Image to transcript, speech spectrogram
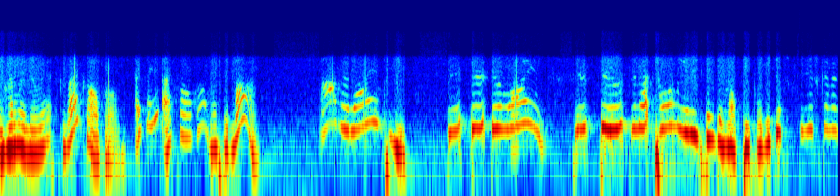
And how do I know that? Because I called home. I say I called home. I said, Mom, Mom, they're lying to me. They're they're, they're lying. They're, they're they're not telling me anything to help people. They're just they're just gonna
